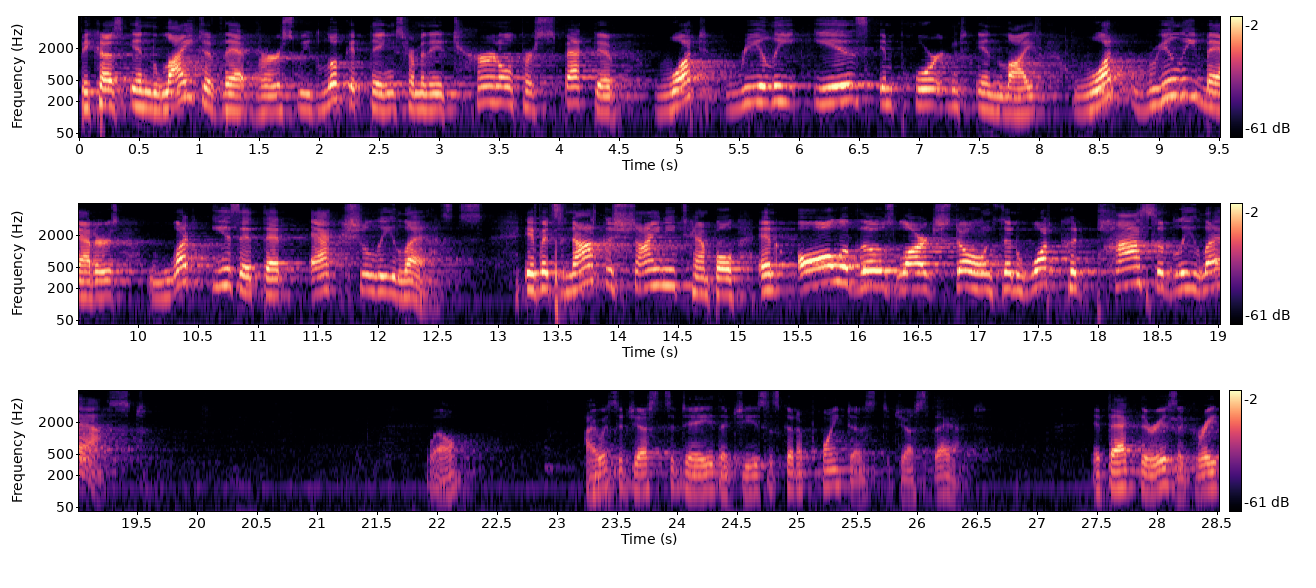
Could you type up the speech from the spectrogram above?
Because in light of that verse, we look at things from an eternal perspective. What really is important in life? What really matters? What is it that actually lasts? If it's not the shiny temple and all of those large stones, then what could possibly last? Well, I would suggest today that Jesus is going to point us to just that. In fact, there is a great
